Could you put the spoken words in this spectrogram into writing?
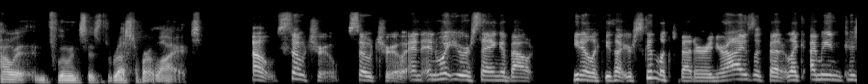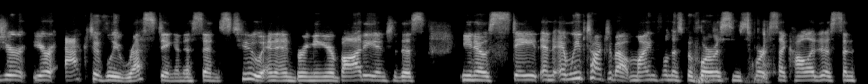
how it influences the rest of our lives. Oh, so true, so true. And and what you were saying about you know like you thought your skin looked better and your eyes look better. Like i mean because you're you're actively resting in a sense too and and bringing your body into this you know state. And and we've talked about mindfulness before with some sports psychologists and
